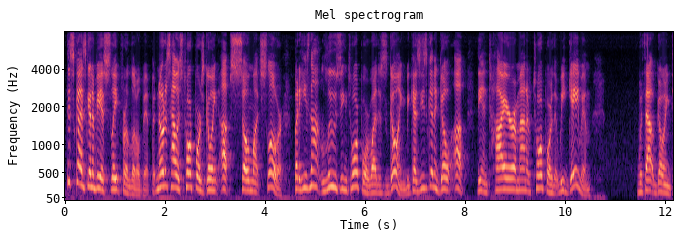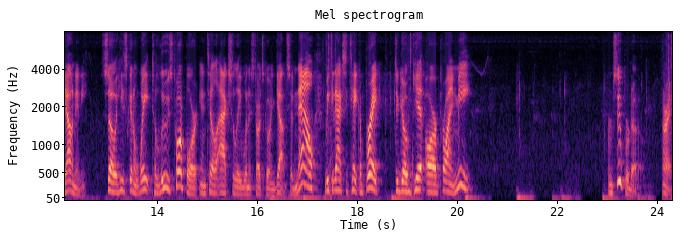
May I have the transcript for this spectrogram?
This guy's going to be asleep for a little bit. But notice how his torpor is going up so much slower. But he's not losing torpor while this is going because he's going to go up the entire amount of torpor that we gave him without going down any. So he's going to wait to lose torpor until actually when it starts going down. So now we can actually take a break to go get our prime meat from Super Dodo. All right,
